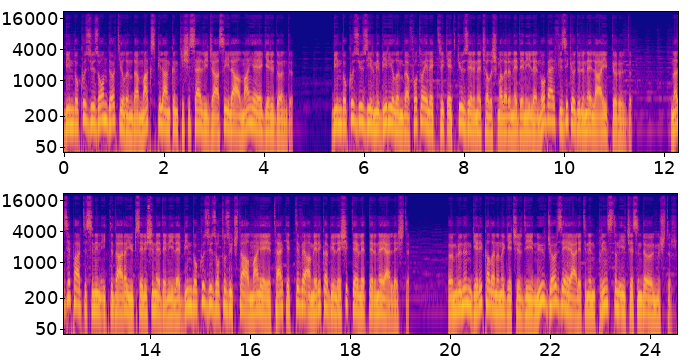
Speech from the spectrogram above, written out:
1914 yılında Max Planck'ın kişisel ricası ile Almanya'ya geri döndü. 1921 yılında fotoelektrik etki üzerine çalışmaları nedeniyle Nobel Fizik Ödülüne layık görüldü. Nazi Partisi'nin iktidara yükselişi nedeniyle 1933'te Almanya'yı terk etti ve Amerika Birleşik Devletleri'ne yerleşti. Ömrünün geri kalanını geçirdiği New Jersey eyaletinin Princeton ilçesinde ölmüştür.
